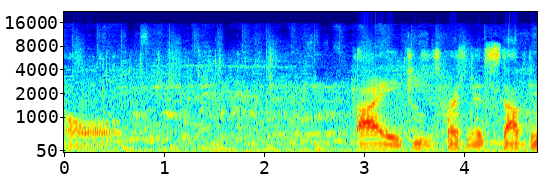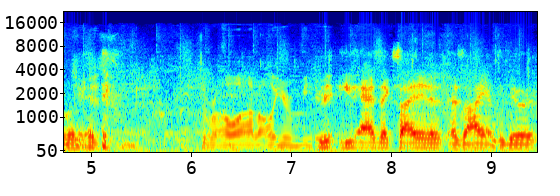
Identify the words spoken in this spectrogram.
Oh. I Jesus Christ, man! Stop doing You it. just throw out all your You, meters. you as excited as I am to do it.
